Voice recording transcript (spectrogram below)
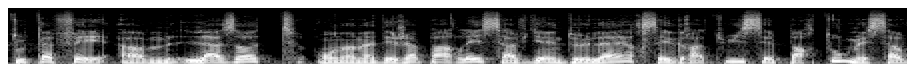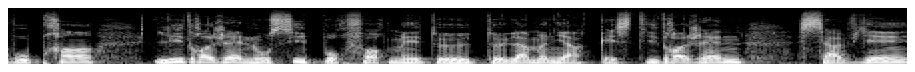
Tout à fait. Euh, l'azote, on en a déjà parlé, ça vient de l'air, c'est gratuit, c'est partout, mais ça vous prend l'hydrogène aussi pour former de, l'ammoniac. Et cet hydrogène, ça vient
